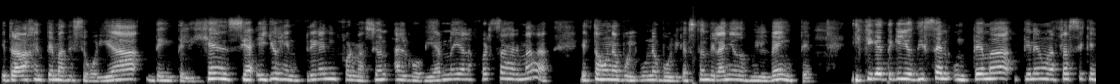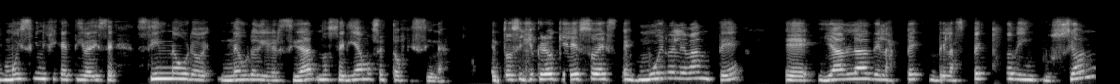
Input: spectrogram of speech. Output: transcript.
que trabaja en temas de seguridad, de inteligencia. Ellos entregan información al gobierno y a las Fuerzas Armadas. Esta es una, una publicación del año 2020. Y fíjate que ellos dicen un tema, tienen una frase que es muy significativa, dice, sin neuro, neurodiversidad no seríamos esta oficina. Entonces yo creo que eso es, es muy relevante eh, y habla del, aspecto, del aspecto de inclusión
